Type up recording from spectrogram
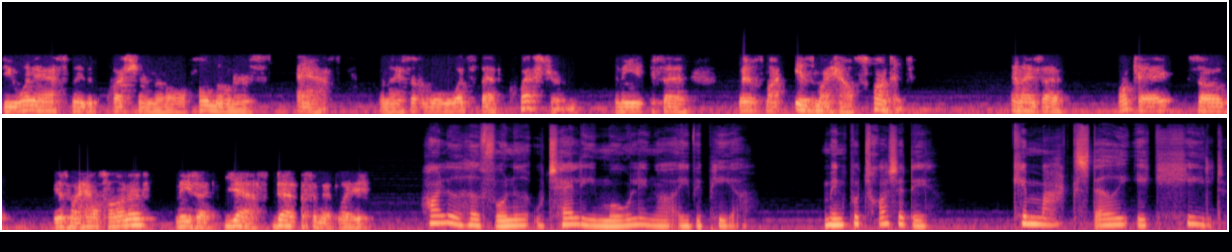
Do you want to ask me the question that all homeowners asked. And I said, Well, what's that question? And he said, well, is, my, is my house haunted? And I said, Okay, so is my house haunted? And he said, Yes, definitely. Holdet havde fundet utallige målinger og EVP'er. Men på trods af det, kan Mark stadig ikke helt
